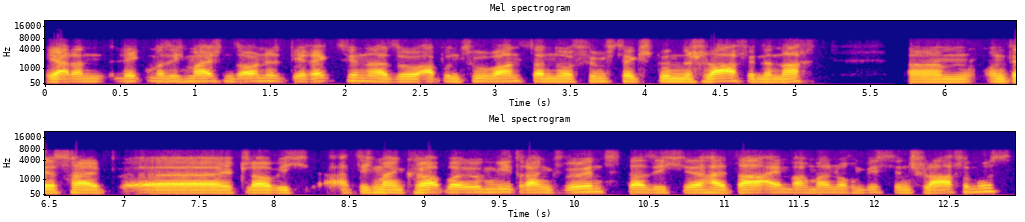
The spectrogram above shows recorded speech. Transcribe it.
ja, dann legt man sich meistens auch nicht direkt hin. Also ab und zu waren es dann nur fünf, sechs Stunden Schlaf in der Nacht. Ähm, und deshalb, äh, glaube ich, hat sich mein Körper irgendwie dran gewöhnt, dass ich äh, halt da einfach mal noch ein bisschen schlafen muss.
